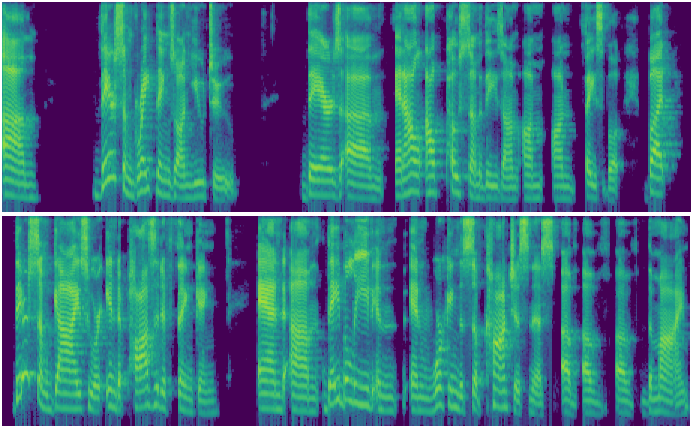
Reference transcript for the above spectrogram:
Um, there's some great things on YouTube. There's um, and I'll I'll post some of these on on on Facebook, but there's some guys who are into positive thinking and um, they believe in in working the subconsciousness of, of of the mind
